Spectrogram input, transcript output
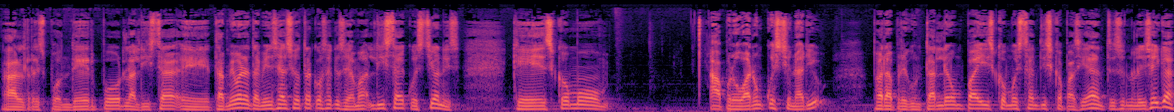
al responder por la lista. Eh, también, bueno, también se hace otra cosa que se llama lista de cuestiones, que es como aprobar un cuestionario para preguntarle a un país cómo está en discapacidad. Entonces uno le dice, oiga,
